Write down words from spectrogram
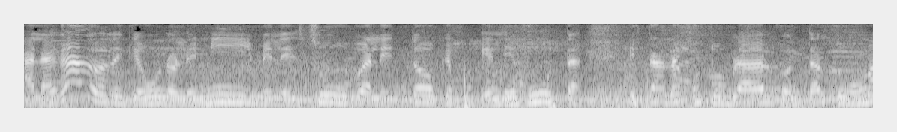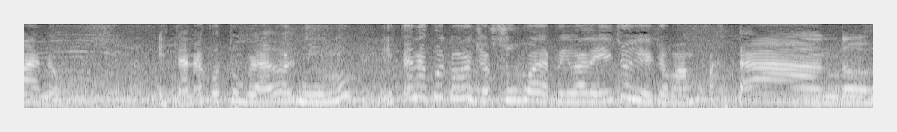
halagados de que uno le mime, le suba, le toque, porque les gusta. Están acostumbrados al contacto humano. Están acostumbrados al mismo y están acostumbrados. Yo subo arriba de ellos y ellos van pastando,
